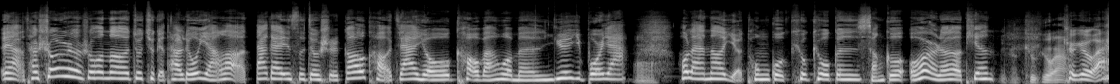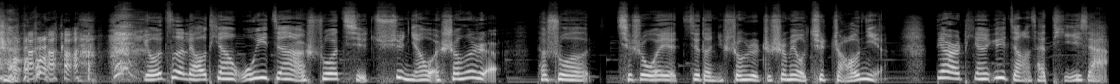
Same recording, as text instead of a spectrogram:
哎呀，他生日的时候呢，就去给他留言了，大概意思就是高考加油，考完我们约一波呀。哦。后来呢，也通过 QQ 跟翔哥偶尔聊聊天。你看 QQ 啊，QQ 爱，有一次聊天，无意间啊说起去年我生日，他说其实我也记得你生日，只是没有去找你。第二天遇见了才提一下，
